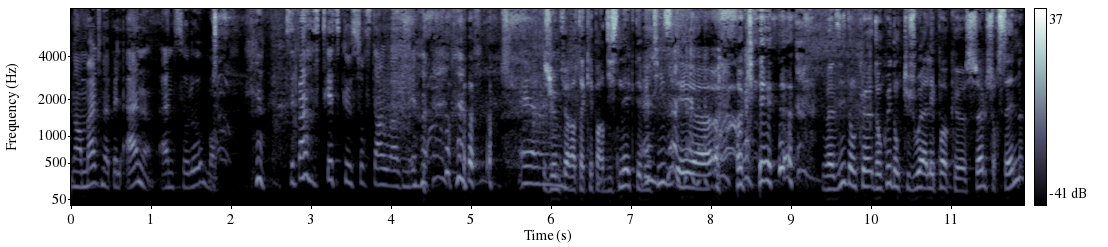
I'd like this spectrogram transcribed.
Normal, je m'appelle Anne, Anne Solo. Bon. c'est pas un sketch que sur Star Wars, mais. Euh, Je vais me faire attaquer par Disney avec tes bêtises. Et euh, ok, vas-y. Donc euh, donc oui, donc tu jouais à l'époque euh, seul sur scène.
